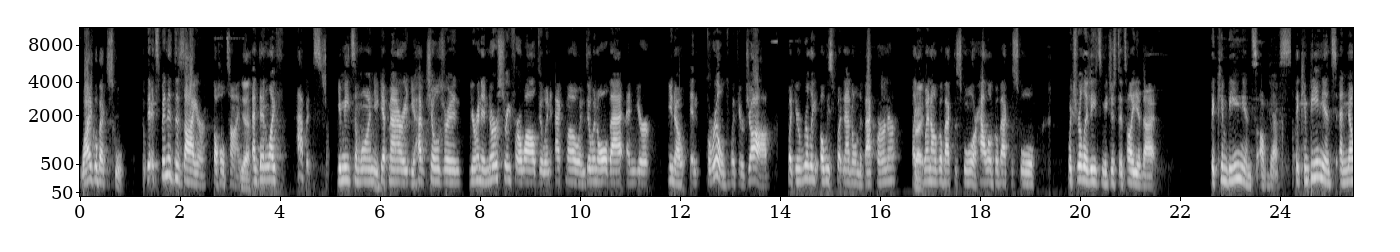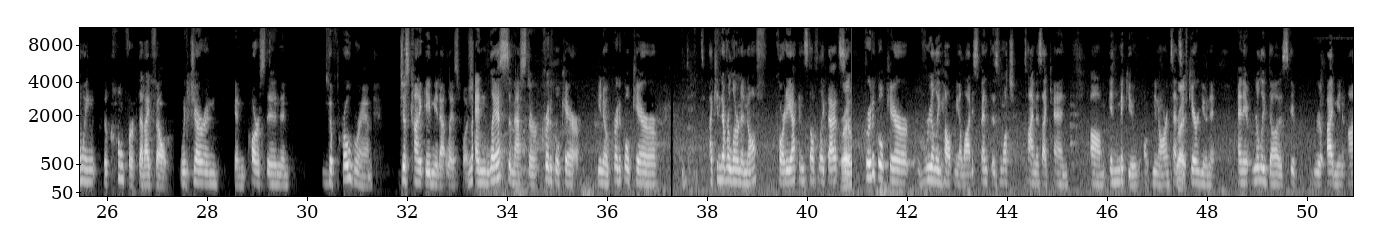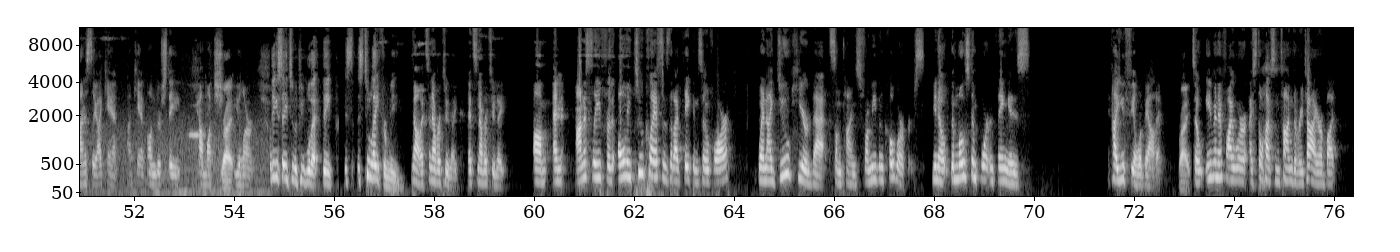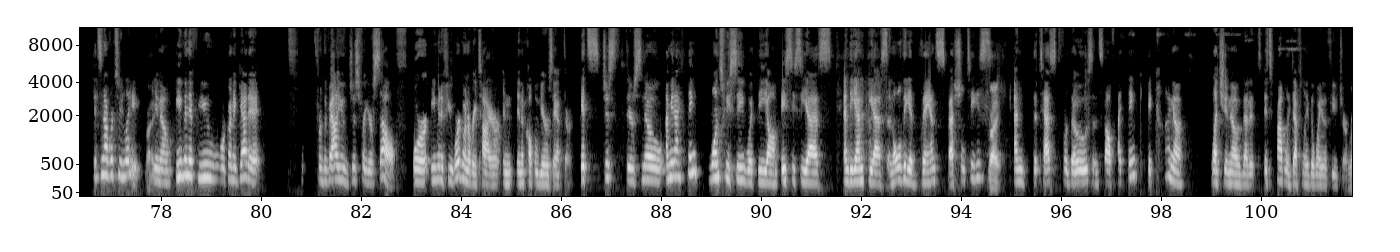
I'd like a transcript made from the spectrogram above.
Why go back to school? It's been a desire the whole time. Yeah. And then life happens. You meet someone, you get married, you have children, you're in a nursery for a while doing ECMO and doing all that, and you're, you know, and thrilled with your job, but you're really always putting that on the back burner, like Right. when I'll go back to school or how I'll go back to school, which really leads me just to tell you that the convenience of this, the convenience and knowing the comfort that I felt with Jaron and Karsten and the program just kind of gave me that last push. And last semester, critical care, you know, critical care, I can never learn enough, cardiac and stuff like that. So critical care really helped me a lot. I spent as much time as I can um, in MICU, you know, our intensive Right. care unit, and it really does. It real. I mean, honestly, I can't. I can't understate how much Right. you learn. What do you say to the people that think it's, it's too late for me? No, it's never too late. It's never too late. Um, and honestly, for the only two classes that I've taken so far, when I do hear that sometimes from even coworkers, you know, the most important thing is how you feel about it. Right. So even if I were, I still have some time to retire, but it's never too late. Right. You know, even if you were going to get it for the value just for yourself, or even if you were going to retire in, in a couple years after, it's just, there's no, I mean, I think once we see with the um, ACCS and the NPS and all the advanced specialties Right. and the test for those and stuff, I think it kind of lets you know that it's, it's probably definitely the way of the future. Right.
